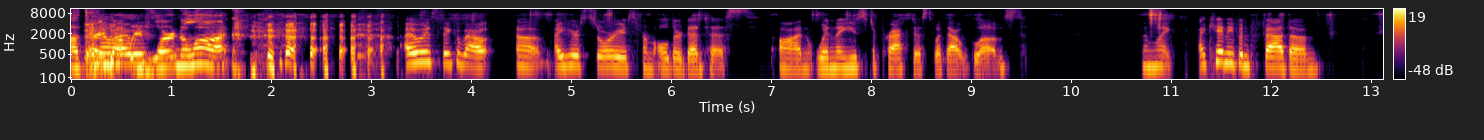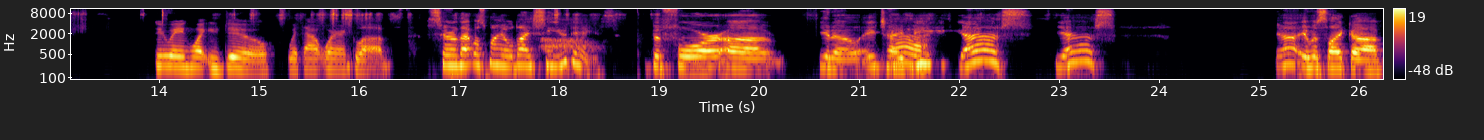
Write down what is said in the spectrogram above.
I'll tell you, know, what, we've learned a lot. I always think about, uh, I hear stories from older dentists on when they used to practice without gloves. I'm like, I can't even fathom doing what you do without wearing gloves. Sarah, that was my old ICU oh. days before, uh, you know, HIV. Yeah. Yes, yes. Yeah, it was like a,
